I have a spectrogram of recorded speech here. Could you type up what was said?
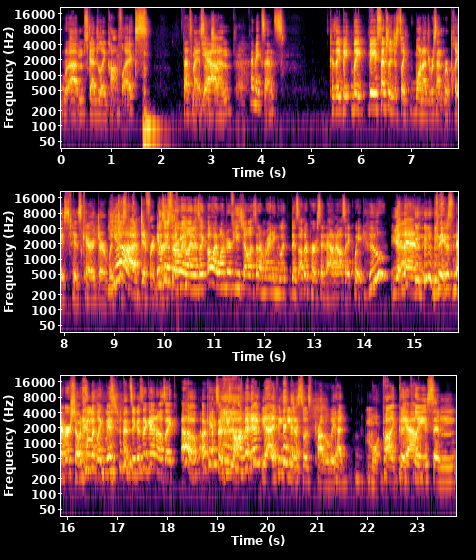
um, scheduling conflicts. That's my Yeah. assumption. that makes sense. Because they ba- they they essentially just like one hundred percent replaced his character with Yeah. just a different. It was like a person. throwaway line. It was like, oh, I wonder if he's jealous that I'm writing with this other person now. And I was like, wait, who? Yeah. And then they just never showed him with like Miss Mitsugas again. I was like, oh, okay, so he's gone. Yeah, I think he just was probably had more probably good Yeah. place and you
